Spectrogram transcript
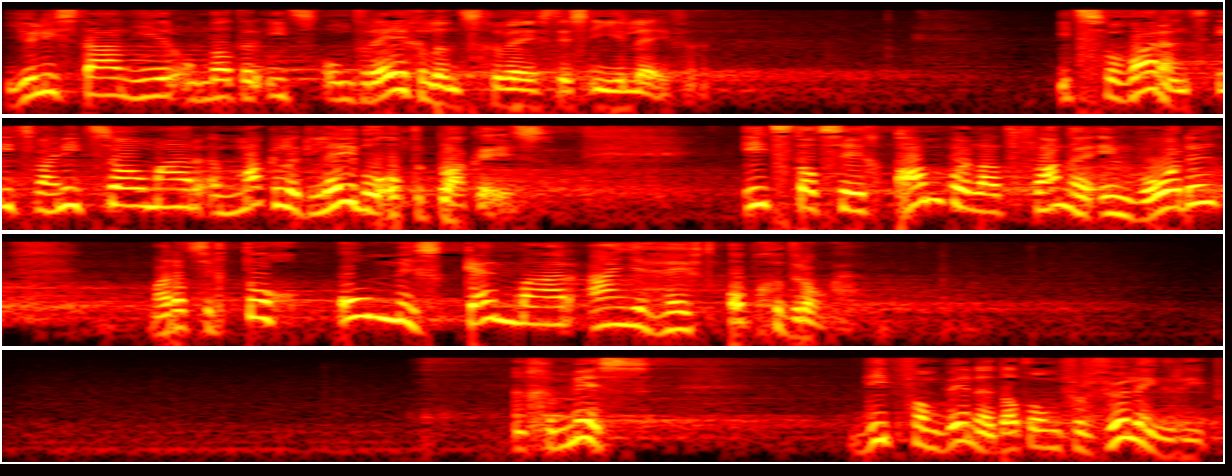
jullie staan hier omdat er iets ontregelends geweest is in je leven. Iets verwarrends, iets waar niet zomaar een makkelijk label op te plakken is. Iets dat zich amper laat vangen in woorden, maar dat zich toch onmiskenbaar aan je heeft opgedrongen. Een gemis diep van binnen dat om vervulling riep.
